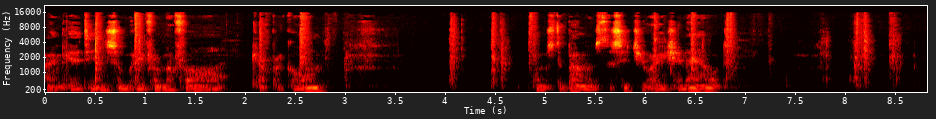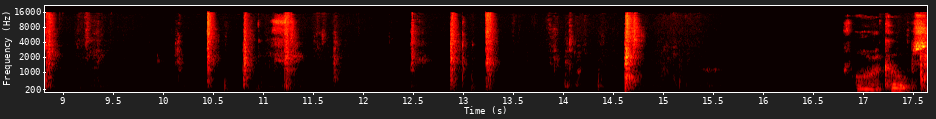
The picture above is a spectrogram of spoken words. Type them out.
I'm getting somebody from afar, Capricorn, wants to balance the situation out. Four of Cups.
